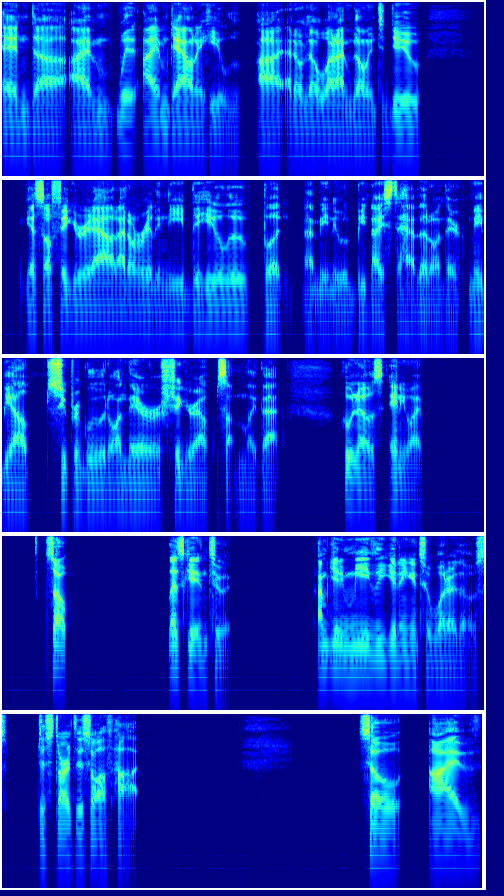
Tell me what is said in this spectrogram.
and uh, I'm with I am down a heel loop. I, I don't know what I'm going to do. I guess I'll figure it out. I don't really need the heel loop, but I mean, it would be nice to have that on there. Maybe I'll super glue it on there or figure out something like that. Who knows? Anyway, so let's get into it. I'm getting immediately getting into what are those to start this off hot. So I've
